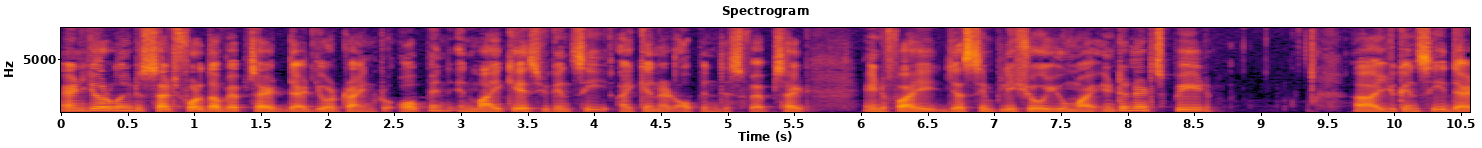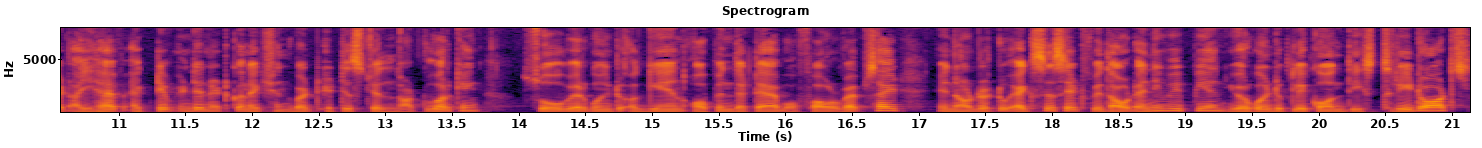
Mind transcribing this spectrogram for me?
and you're going to search for the website that you're trying to open. In my case you can see I cannot open this website. And if I just simply show you my internet speed uh, you can see that I have active internet connection but it is still not working. So we're going to again open the tab of our website. In order to access it without any VPN you're going to click on these three dots.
